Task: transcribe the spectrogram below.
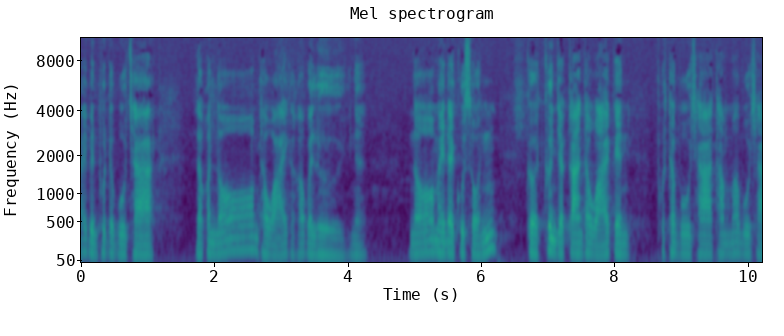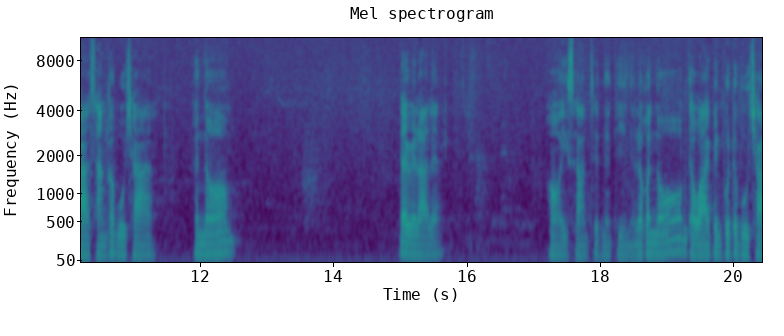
ยเป็นพุทธบูชา แล้วก็น้อมถวายกับเขาไปเลยนะน้อมให้ได้กุศลเกิดขึ้นจากการถวายเป็น พุทธบูชา ธรรมบูชา สังฆบูชาน้อม ได้เวลาแล้วอ๋ออีกสามสิบนาทีเนี่ยแล้วก็น้อมถวายเป็นพุทธบูชา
